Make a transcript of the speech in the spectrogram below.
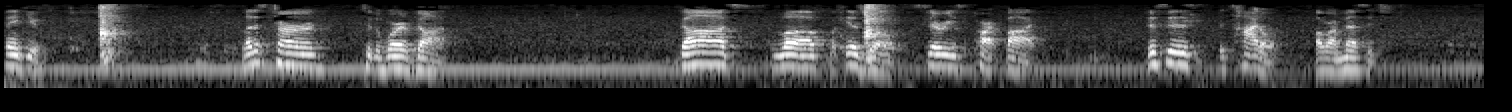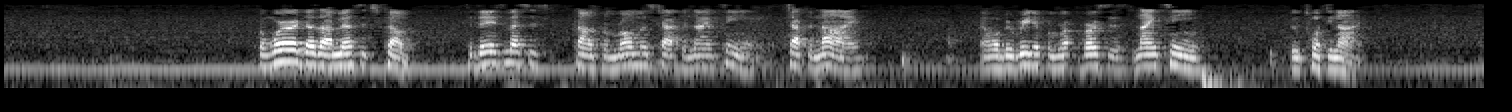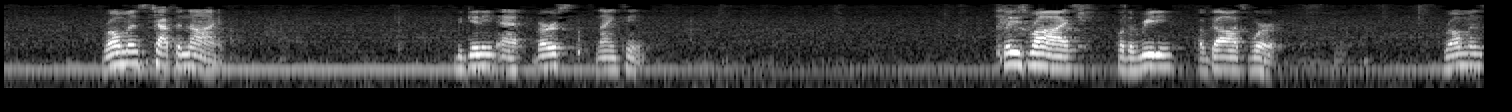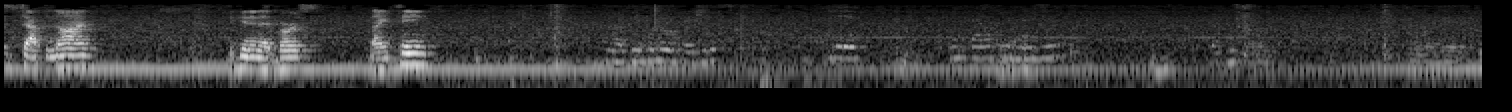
Thank you. Let us turn to the Word of God. God's Love for Israel, Series Part 5. This is the title of our message. From where does our message come? Today's message comes from Romans chapter 19, chapter 9, and we'll be reading from verses 19 through 29. Romans chapter 9, beginning at verse 19. Please rise for the reading of God's Word. Romans chapter 9, beginning at verse 19.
